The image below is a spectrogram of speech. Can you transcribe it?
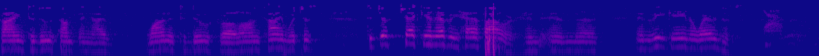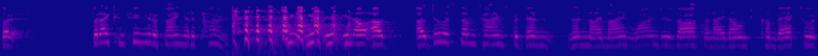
trying to do something I've wanted to do for a long time, which is to just check in every half hour and and uh, and regain awareness. But but I continue to find that it's hard. you, you, you know, I'll I'll do it sometimes, but then then my mind wanders off and I don't come back to it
